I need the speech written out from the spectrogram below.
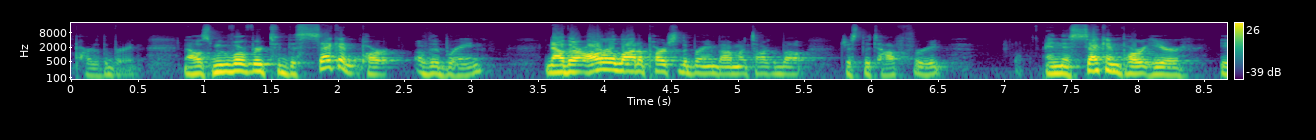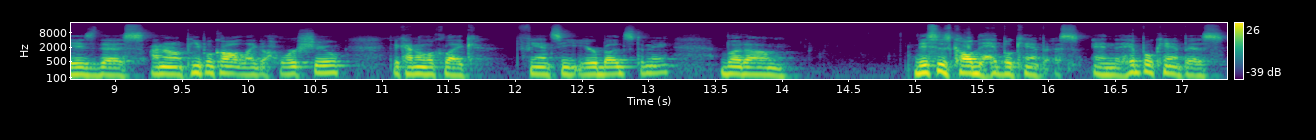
part of the brain. Now let's move over to the second part of the brain. Now there are a lot of parts of the brain, but I'm gonna talk about just the top three. And the second part here is this, I don't know, people call it like a horseshoe. They kind of look like fancy earbuds to me. But um, this is called the hippocampus. And the hippocampus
